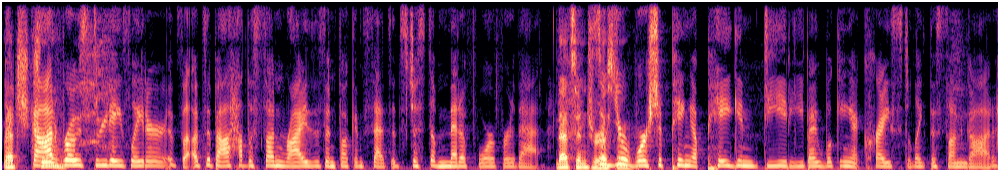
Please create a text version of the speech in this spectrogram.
Like That's God true. rose three days later. It's it's about how the sun rises and fucking sets. It's just a metaphor for that. That's interesting. So you're worshiping a pagan deity by looking at Christ like the sun god.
